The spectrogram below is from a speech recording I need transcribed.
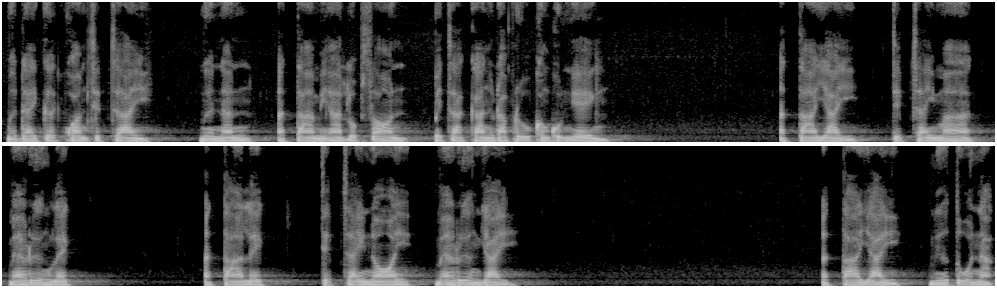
เมื่อใดเกิดความเจ็บใจ เมื่อนั้นอัตตาไม่อาจหลบซ่อนไปจากการรับรู้ของคุณเอง อัตตาใหญ่ เจ็บใจมาก แม้เรื่องเล็ก อัตตาเล็ก เจ็บใจน้อย แม้เรื่องใหญ่ อัตตาใหญ่ เนื้อตัวหนัก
